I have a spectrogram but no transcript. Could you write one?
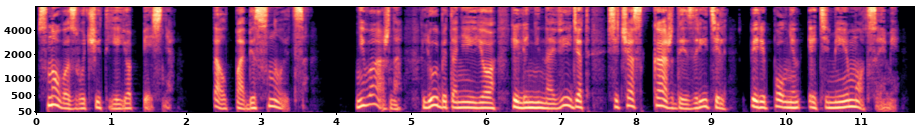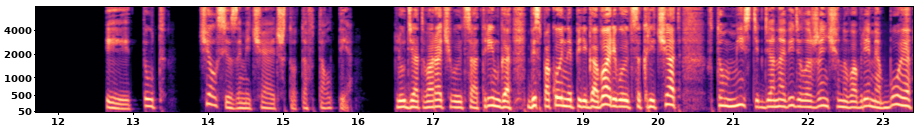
Снова звучит ее песня. Толпа беснуется — Неважно, любят они ее или ненавидят, сейчас каждый зритель переполнен этими эмоциями. И тут Челси замечает что-то в толпе. Люди отворачиваются от ринга, беспокойно переговариваются, кричат. В том месте, где она видела женщину во время боя,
